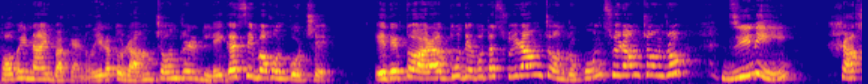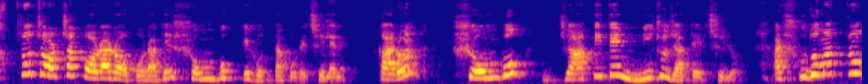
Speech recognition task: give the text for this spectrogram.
হবে নাই বা কেন? এরা তো রামচন্দ্রের লেগাসি বহন করছে। এদের তো আরাধ্য দেবতা শ্রীরামচন্দ্র। কোন শ্রীরামচন্দ্র? যিনি শাস্ত্র চর্চা করার অপরাধে শম্ভুককে হত্যা করেছিলেন। কারণ শম্ভুক জাতিতে নিচু জাতের ছিল। আর শুধুমাত্র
